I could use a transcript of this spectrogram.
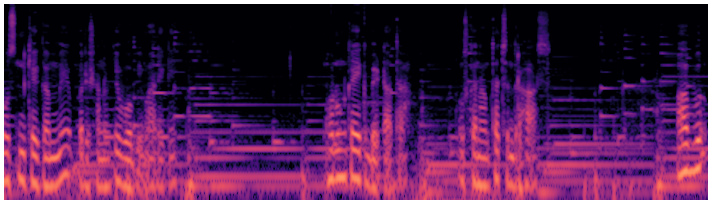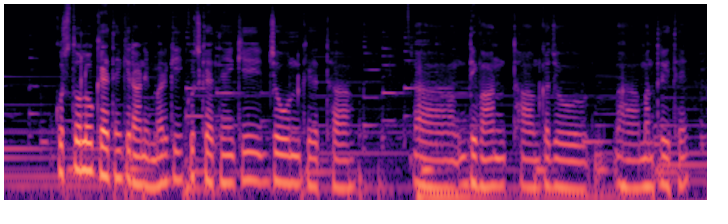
उसके गम में परेशान होकर वो भी मारी गई। और उनका एक बेटा था, उसका नाम था चंद्रहास। अब कुछ तो लोग कहते हैं कि रानी मर गई, कुछ कहते हैं कि जो उनके था दीवान था, उनका जो मंत्री थे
